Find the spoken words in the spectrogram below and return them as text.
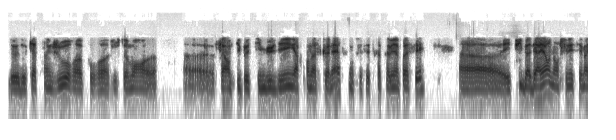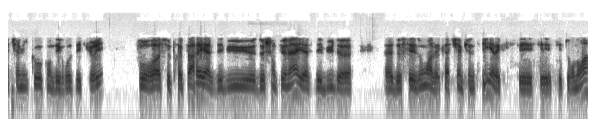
de, de 4-5 jours euh, pour euh, justement euh, euh, faire un petit peu de team building, apprendre à se connaître. Donc ça s'est très très bien passé. Et puis bah, derrière, on a enchaîné ces matchs amicaux contre des grosses écuries pour se préparer à ce début de championnat et à ce début de, de saison avec la Champions League, avec ces, ces, ces tournois.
